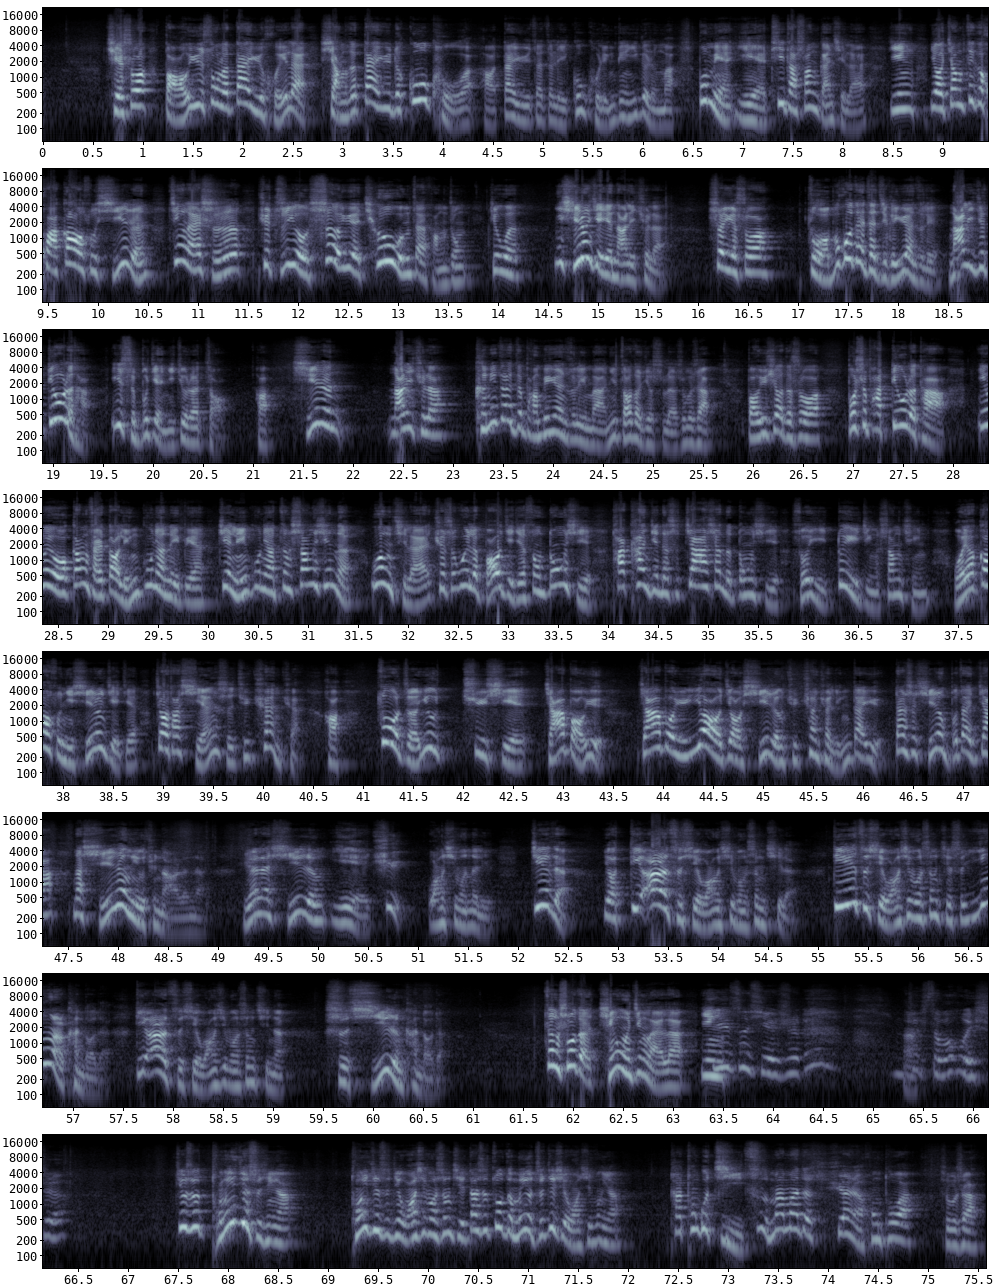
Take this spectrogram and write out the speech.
且说宝玉送了黛玉回来，想着黛玉的孤苦，好，黛玉在这里孤苦伶仃一个人嘛，不免也替她伤感起来。因要将这个话告诉袭人，进来时却只有麝月、秋纹在房中，就问你袭人姐姐哪里去了？麝月说。躲不过在这几个院子里，哪里就丢了他，一时不见你就来找。好，袭人哪里去了？肯定在这旁边院子里嘛，你找找就是了，是不是？宝玉笑着说：“不是怕丢了他，因为我刚才到林姑娘那边，见林姑娘正伤心呢，问起来却是为了宝姐姐送东西。她看见的是家乡的东西，所以对景伤情。我要告诉你，袭人姐姐叫她闲时去劝劝。好，作者又去写贾宝玉，贾宝玉要叫袭人去劝劝林黛玉，但是袭人不在家，那袭人又去哪儿了呢？原来袭人也去王熙凤那里。接着要第二次写王熙凤生气了。第一次写王熙凤生气是婴儿看到的。第二次写王熙凤生气呢，是袭人看到的。正说着，晴雯进来了。第一次写是，这怎么回事？就是同一件事情啊，同一件事情，王熙凤生气，但是作者没有直接写王熙凤呀，他通过几次慢慢的渲染烘托啊，是不是啊？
